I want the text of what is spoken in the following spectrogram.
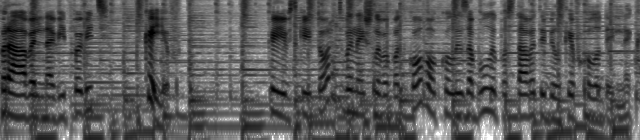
Правильна відповідь Київ. Київський торт винайшли випадково, коли забули поставити білки в холодильник.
